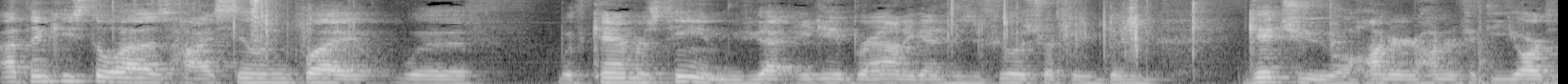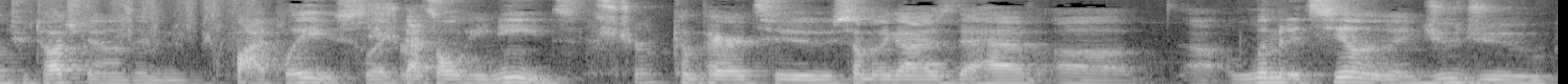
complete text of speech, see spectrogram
I think he still has high ceiling play with with Cameron's team. You got AJ Brown again, who's a field stretcher who can get you 100, 150 yards and two touchdowns in five plays. Like Sure. that's all he needs. It's true. Compared to some of the guys that have uh, uh, limited ceiling, like Juju,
